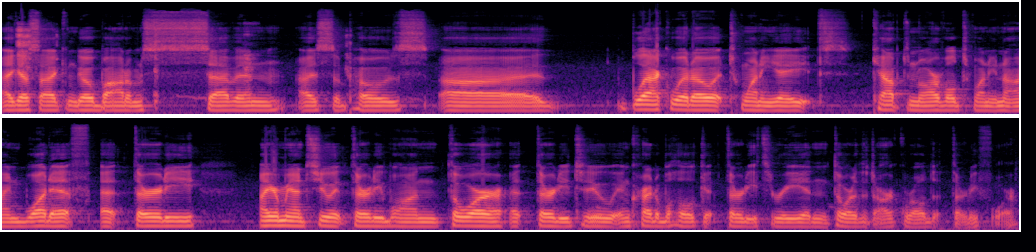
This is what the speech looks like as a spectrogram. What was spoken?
I guess I can go bottom seven. I suppose. Uh, Black Widow at twenty eight. Captain Marvel twenty nine. What If at thirty. Iron Man two at thirty one. Thor at thirty two. Incredible Hulk at thirty three. And Thor: The Dark World at thirty four.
